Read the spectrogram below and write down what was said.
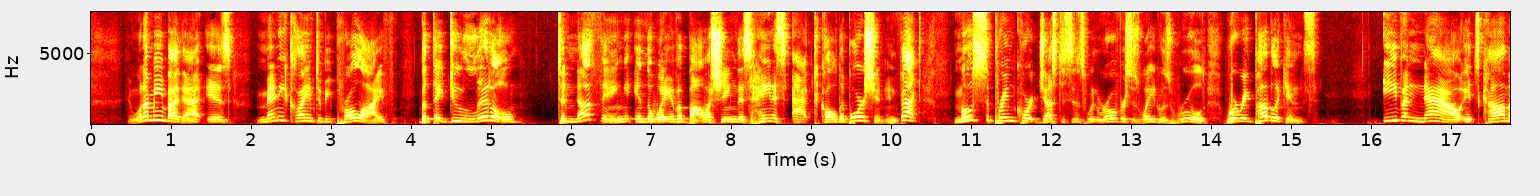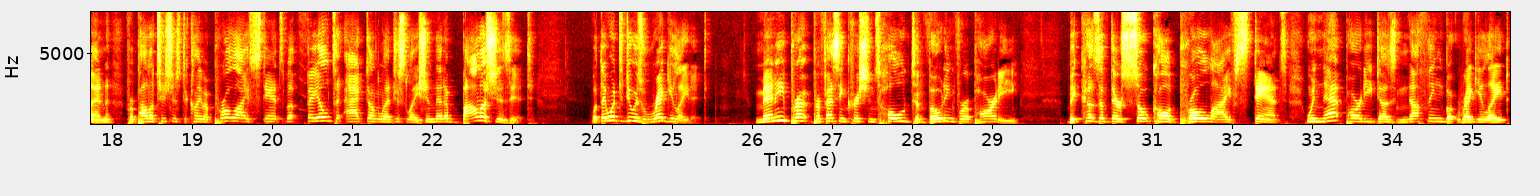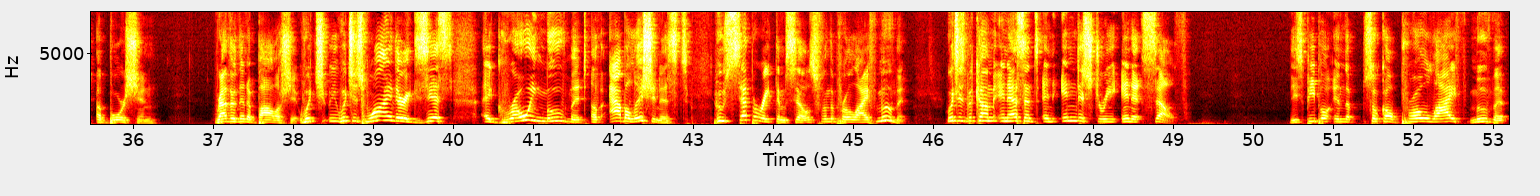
And what I mean by that is many claim to be pro life, but they do little to nothing in the way of abolishing this heinous act called abortion. In fact, most Supreme Court justices, when Roe v. Wade was ruled, were Republicans. Even now, it's common for politicians to claim a pro life stance but fail to act on legislation that abolishes it. What they want to do is regulate it. Many pre- professing Christians hold to voting for a party because of their so called pro life stance when that party does nothing but regulate abortion rather than abolish it, which, which is why there exists a growing movement of abolitionists who separate themselves from the pro life movement, which has become, in essence, an industry in itself. These people in the so called pro life movement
